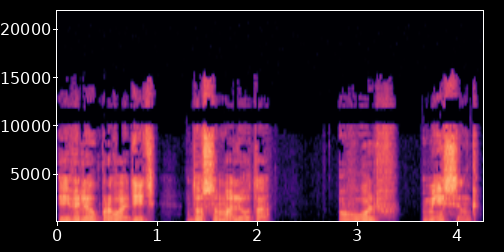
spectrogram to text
и велел проводить до самолета. Вольф Мессинг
